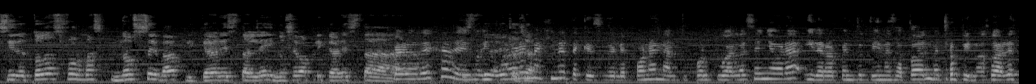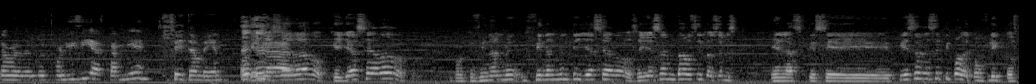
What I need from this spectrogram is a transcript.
si de todas formas no se va a aplicar esta ley, no se va a aplicar esta... Pero deja de eso. Este Ahora o sea- imagínate que se le ponen al tú por tú a la señora y de repente tienes a todo el metro Pino Suárez sobre de los policías también. Sí, también. Que ya se ha dado, que ya se ha dado, porque finalmente, finalmente ya se ha dado, o sea, ya se han dado situaciones en las que se empiezan ese tipo de conflictos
